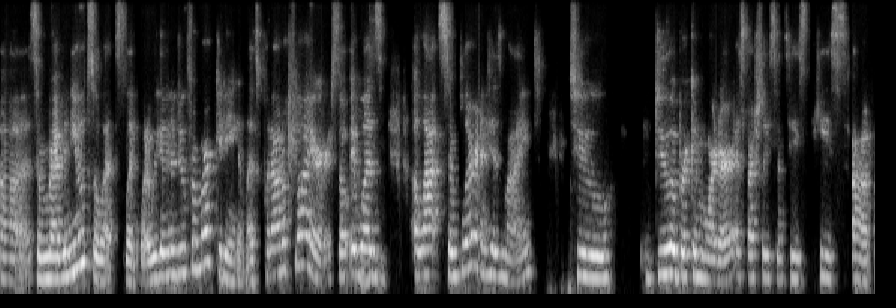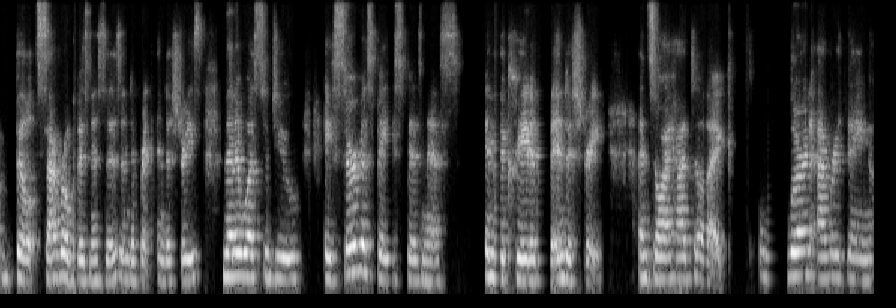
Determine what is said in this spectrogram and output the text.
uh, some revenue, so let's like what are we going to do for marketing and let's put out a flyer. So it was mm-hmm. a lot simpler in his mind to do a brick and mortar, especially since he's he's um, built several businesses in different industries, than it was to do a service based business in the creative industry. And so I had to like learn everything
